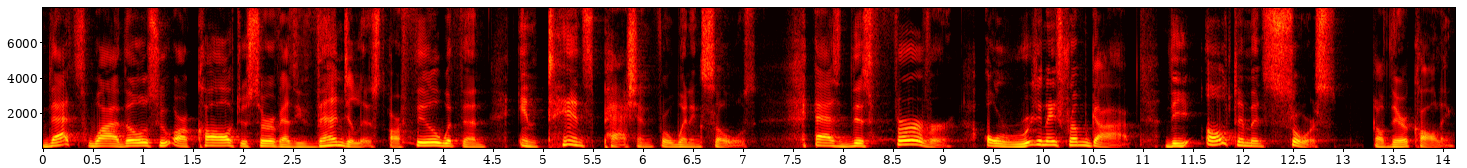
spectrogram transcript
that's why those who are called to serve as evangelists are filled with an intense passion for winning souls. As this fervor originates from God, the ultimate source of their calling.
